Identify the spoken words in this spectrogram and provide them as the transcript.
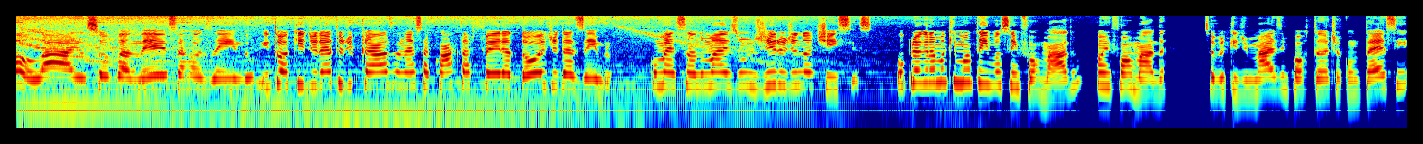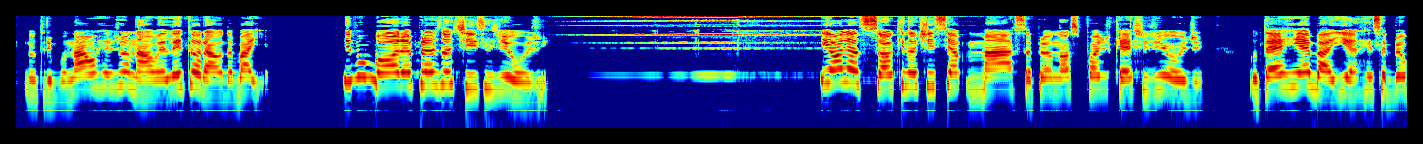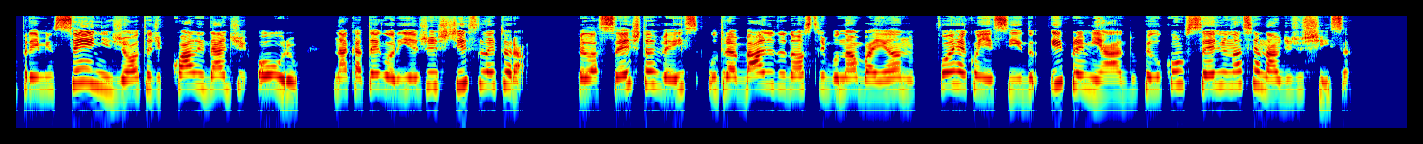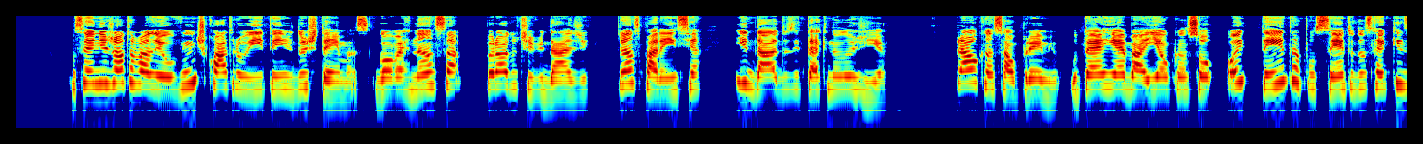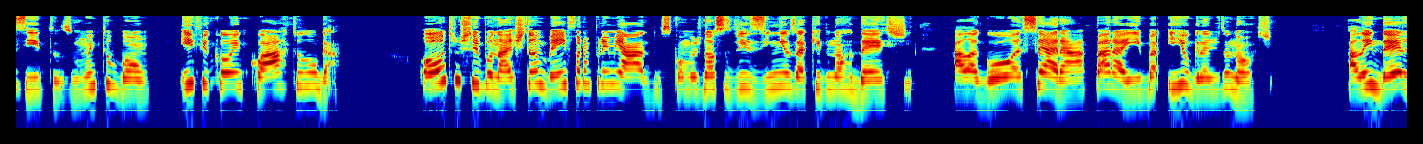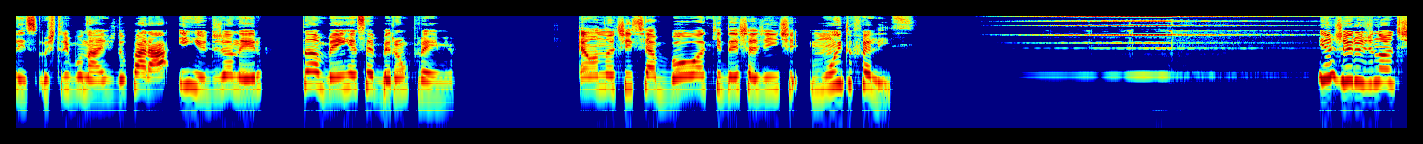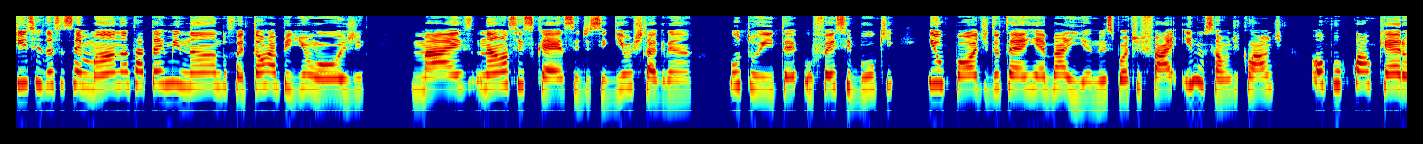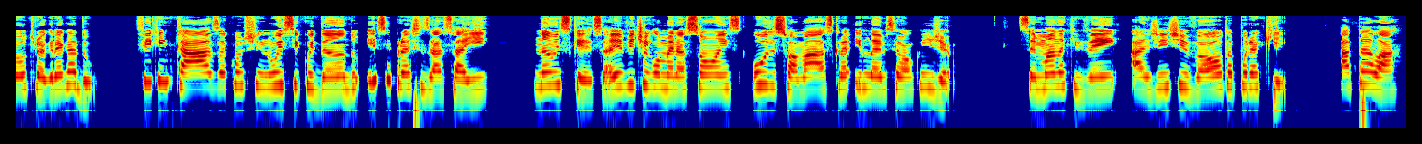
Olá, eu sou Vanessa Rosendo e tô aqui direto de casa nessa quarta-feira, 2 de dezembro, começando mais um Giro de Notícias, o programa que mantém você informado ou informada sobre o que de mais importante acontece no Tribunal Regional Eleitoral da Bahia. E vambora para as notícias de hoje. E olha só que notícia massa para o nosso podcast de hoje. O TRE Bahia recebeu o prêmio CNJ de qualidade ouro na categoria Justiça Eleitoral. Pela sexta vez, o trabalho do nosso tribunal baiano foi reconhecido e premiado pelo Conselho Nacional de Justiça. O CNJ avaliou 24 itens dos temas governança, produtividade, transparência e dados e tecnologia. Para alcançar o prêmio, o TRE Bahia alcançou 80% dos requisitos, muito bom, e ficou em quarto lugar. Outros tribunais também foram premiados, como os nossos vizinhos aqui do Nordeste, Alagoas, Ceará, Paraíba e Rio Grande do Norte. Além deles, os tribunais do Pará e Rio de Janeiro também receberam o prêmio. É uma notícia boa que deixa a gente muito feliz. O giro de notícias dessa semana está terminando, foi tão rapidinho hoje. Mas não se esquece de seguir o Instagram, o Twitter, o Facebook e o pod do TRE Bahia no Spotify e no SoundCloud ou por qualquer outro agregador. Fique em casa, continue se cuidando e se precisar sair, não esqueça, evite aglomerações, use sua máscara e leve seu álcool em gel. Semana que vem a gente volta por aqui. Até lá!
